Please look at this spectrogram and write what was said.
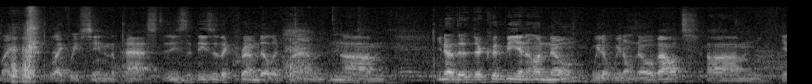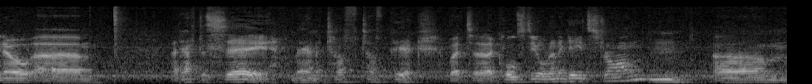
like like we've seen in the past. These these are the creme de la creme. Mm. Um, you know, there, there could be an unknown we don't we don't know about. Um, you know, um, I'd have to say, man, a tough tough pick. But uh, Cold Steel Renegade strong. Mm. Um,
